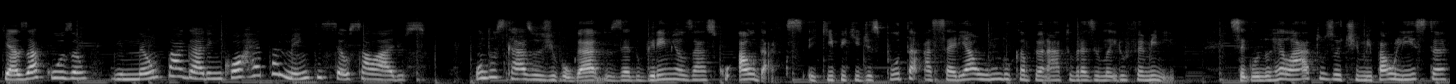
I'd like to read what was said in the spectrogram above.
que as acusam de não pagarem corretamente seus salários. Um dos casos divulgados é do Grêmio Osasco Audax, equipe que disputa a Série A1 do Campeonato Brasileiro Feminino. Segundo relatos, o time paulista,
